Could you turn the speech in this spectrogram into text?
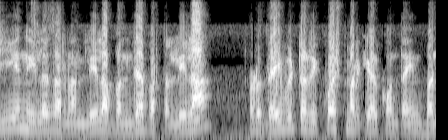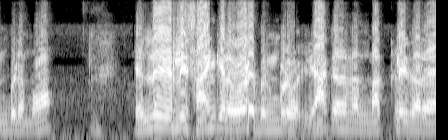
ಏನು ಇಲ್ಲ ಸರ್, ನಾನು ಲೀಲಾ ಬಂದೇ ಬರ್ತಾನೆ ಲೀಲಾ, ನೋಡು, ದಯವಿಟ್ಟು ರಿಕ್ವೆಸ್ಟ್ ಮಾಡಿ ಕೇಳ್ಕೊಂತ ಇನ್ ಬಂದ್ಬಿಡಮ್ಮ ಎಲ್ಲೇ ಇರ್ಲಿ, ಸಾಯಂಕಾಲ ಓಡೆ ಬಂದ್ಬಿಡು. ಯಾಕಂದ್ರೆ ನನ್ನ ಮಕ್ಳಿದಾರೆ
